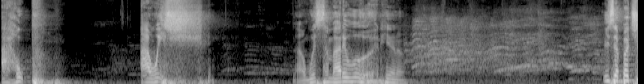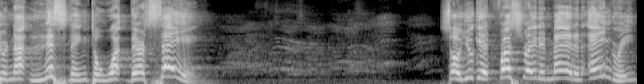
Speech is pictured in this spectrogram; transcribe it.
I hope. I wish. I wish somebody would, you know. He said, but you're not listening to what they're saying. So you get frustrated, mad, and angry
